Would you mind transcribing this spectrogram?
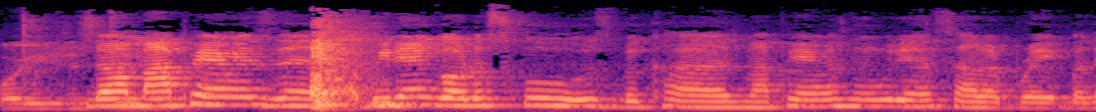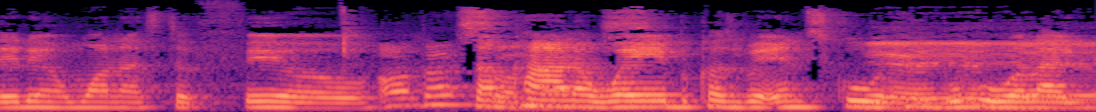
or you just No, didn't? my parents didn't. We didn't go to schools because my parents knew we didn't celebrate, but they didn't want us to feel Oh, some so kind of way because we're in school with Yeah, people yeah, who are like yeah,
